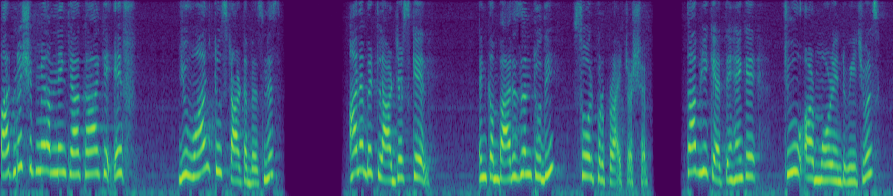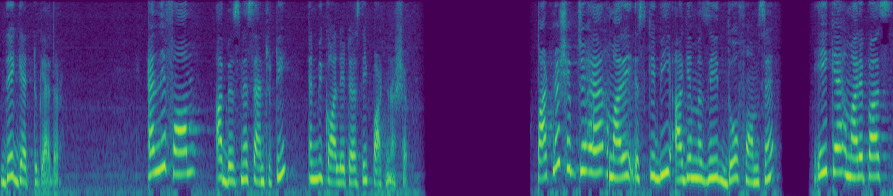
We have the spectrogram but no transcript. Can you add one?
पार्टनरशिप में हमने क्या कहा कि if you want to start a business on a bit larger scale in comparison to the sole proprietorship तो आप ये कहते हैं कि टू और more individuals they get together and they form a business entity and we call it as the partnership partnership जो है, हमारे इसकी भी आगे मजीद दो फॉर्म्स हैं. एक है हमारे पास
